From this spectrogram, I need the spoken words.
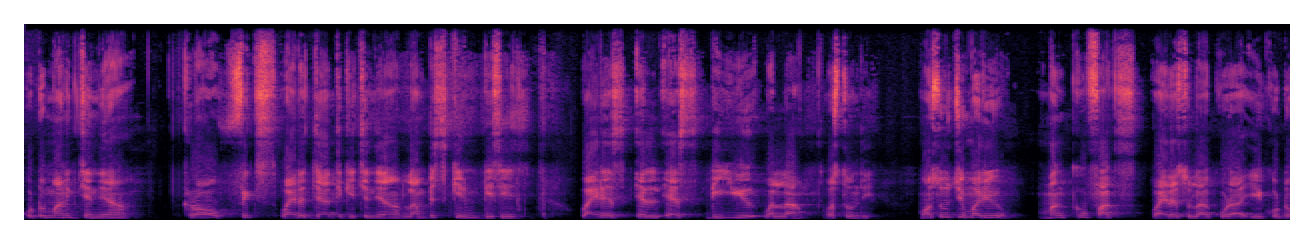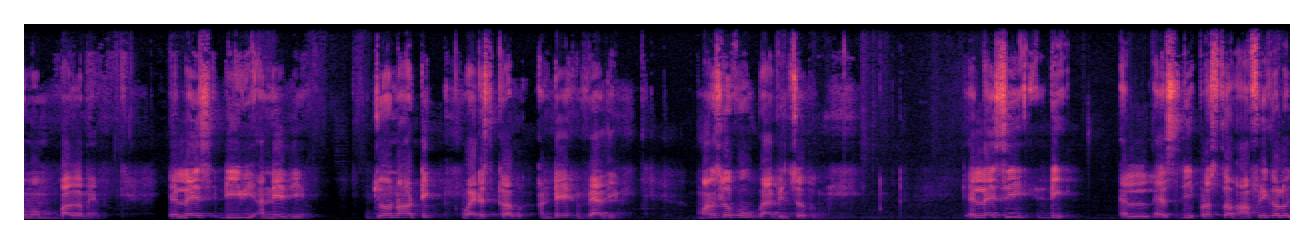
కుటుంబానికి చెందిన క్రాఫిక్స్ వైరస్ జాతికి చెందిన లంపి స్కిన్ డిసీజ్ వైరస్ ఎల్ఎస్డియు వల్ల వస్తుంది. మసూచి మరియు మంక్ ఫాక్స్ వైరస్ల కూడా ఈ కుటుంబం భాగమే. ఎల్ఎస్డివి అనేది జోనాటిక్ వైరస్ కాదు అంటే వ్యాధి. మనసులకు వ్యాపించదు. ఎల్ఐసిడి ఎల్ఎస్డి ప్రస్తుతం ఆఫ్రికాలో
